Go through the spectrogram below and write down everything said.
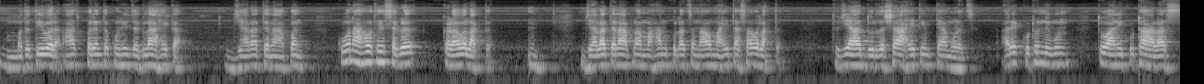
मदतीवर आजपर्यंत कोणी जगलं आहे का? ज्याला त्याला आपण कोण आहोत हे सगळं कळावं लागतं. ज्याला त्याला आपला महान कुलाचं नाव माहीत असावं लागतं. तुझी आज दुर्दशा आहे ती त्यामुळंच. अरे कुठून निघून तू आणि कुठं आलास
